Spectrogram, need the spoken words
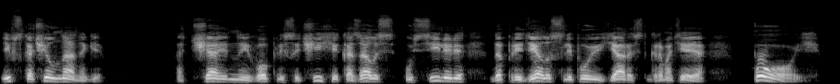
и вскочил на ноги. Отчаянные вопли сычихи, казалось, усилили до предела слепую ярость Громотея. «Пой!»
